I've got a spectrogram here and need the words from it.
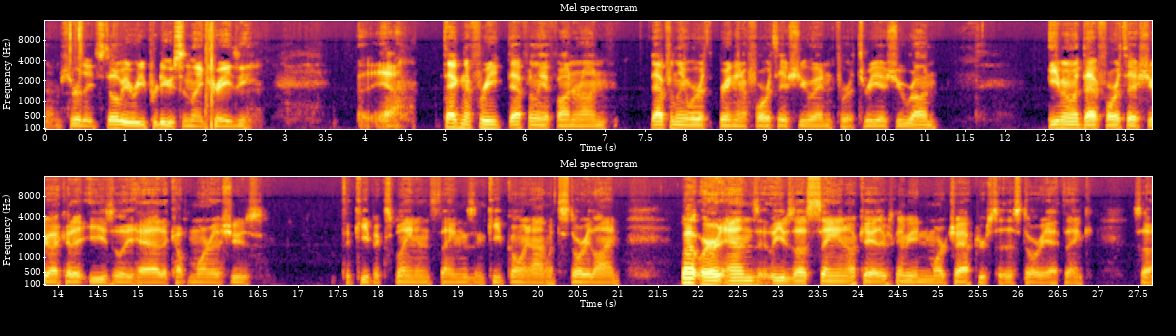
I'm sure they'd still be reproducing like crazy. But yeah, Techno Freak definitely a fun run. Definitely worth bringing a fourth issue in for a three issue run even with that fourth issue, I could have easily had a couple more issues to keep explaining things and keep going on with the storyline. But where it ends, it leaves us saying, okay, there's going to be more chapters to this story, I think. So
